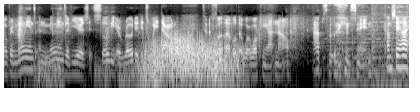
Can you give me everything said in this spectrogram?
And over millions and millions of years, it slowly eroded its way down to the foot level that we're walking at now. Absolutely insane. Come say hi.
